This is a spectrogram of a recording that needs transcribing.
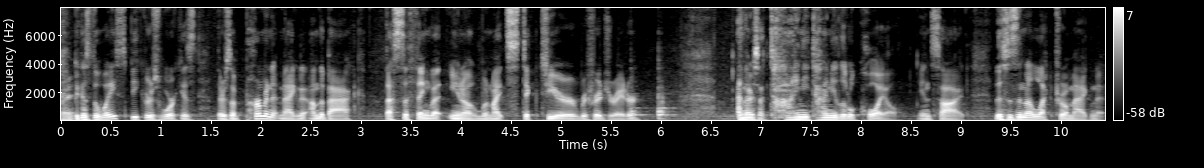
right. Because the way speakers work is there's a permanent magnet on the back. That's the thing that, you know, might stick to your refrigerator. And there's a tiny, tiny little coil inside. This is an electromagnet.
